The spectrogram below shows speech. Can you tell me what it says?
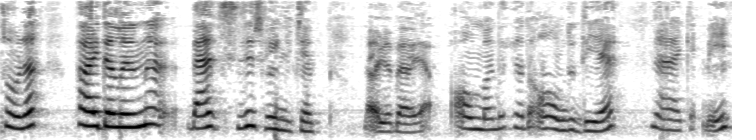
Sonra faydalarını ben size söyleyeceğim. Böyle böyle olmadı ya da oldu diye. Merak etmeyin.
